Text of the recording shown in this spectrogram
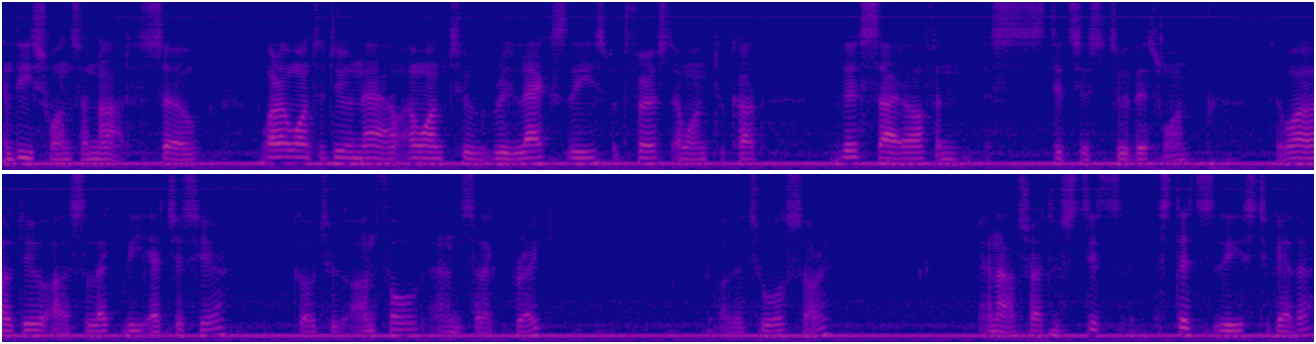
and these ones are not. So what I want to do now I want to relax these but first I want to cut this side off and stitches to this one. So what I'll do I'll select the edges here go to unfold and select break. Or the tool sorry. And I'll try to stitch stitch these together.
